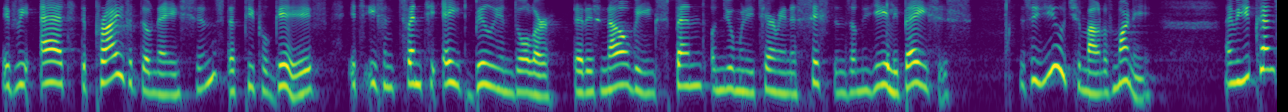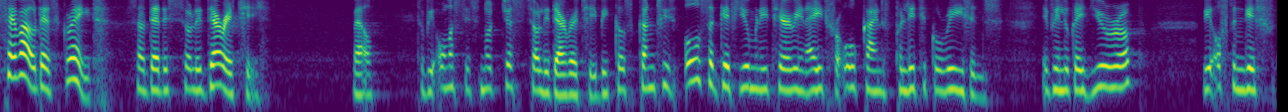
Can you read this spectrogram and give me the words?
If we add the private donations that people give, it's even $28 billion that is now being spent on humanitarian assistance on a yearly basis. It's a huge amount of money. I mean, you can say, wow, that's great. So that is solidarity. Well, to be honest, it's not just solidarity because countries also give humanitarian aid for all kinds of political reasons. If we look at Europe, we often give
